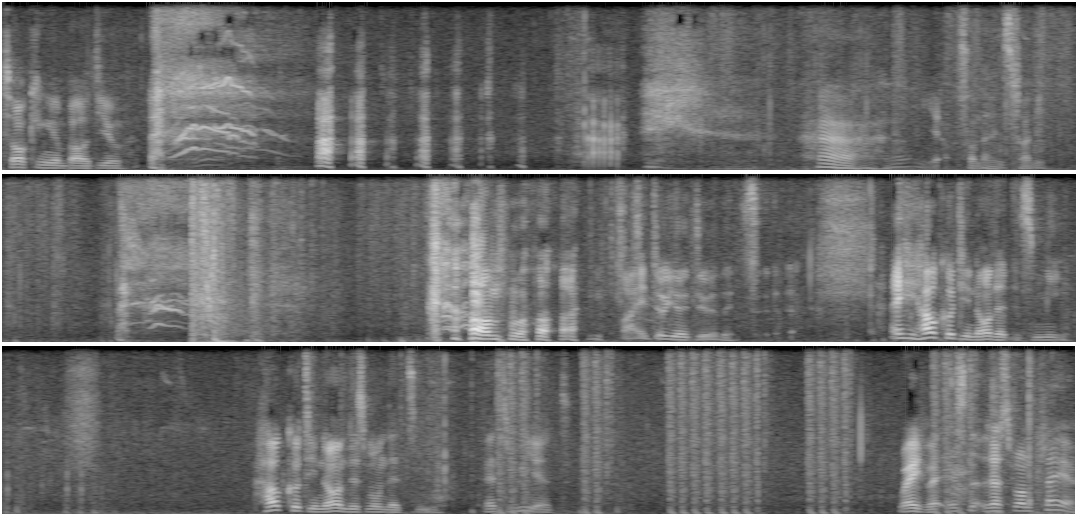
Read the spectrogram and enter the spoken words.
Talking about you. Ah, yeah, sometimes it's funny. Come on, why do you do this? Actually, how could you know that it's me? How could you know in this moment that's me? That's weird. Wait, it's not just one player.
